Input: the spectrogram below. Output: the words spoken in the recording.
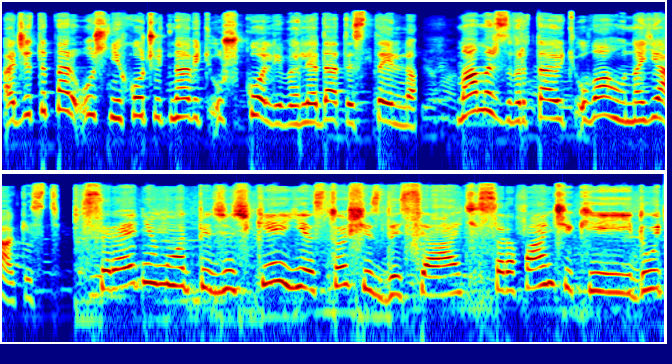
Адже тепер учні хочуть навіть у школі виглядати стильно. Мами ж звертають увагу на якість. В середньому піджачки є 160, сарафанчики йдуть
